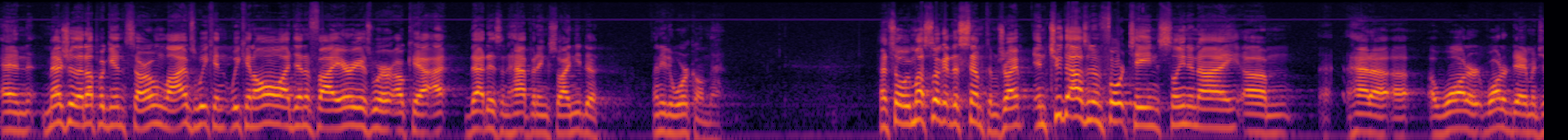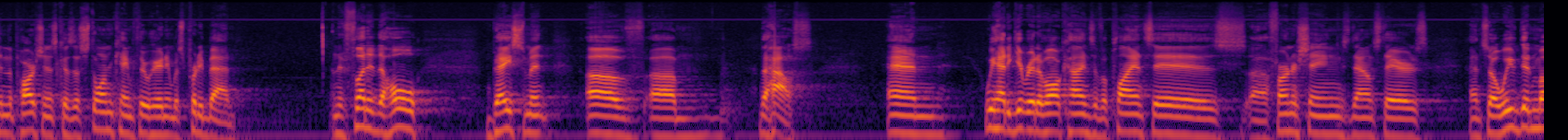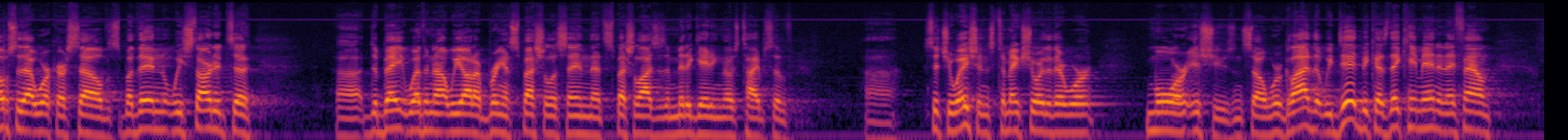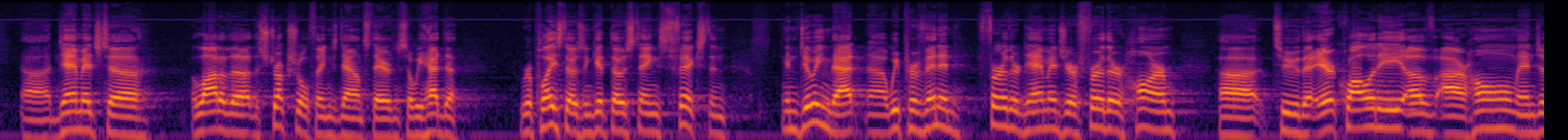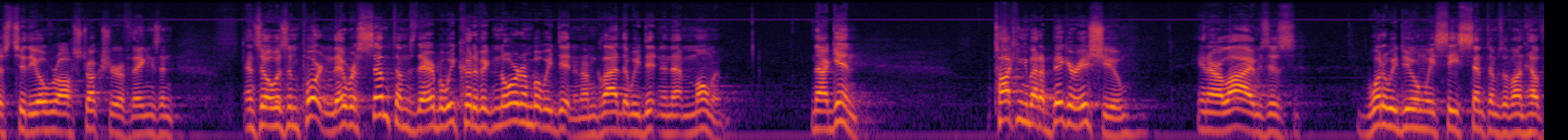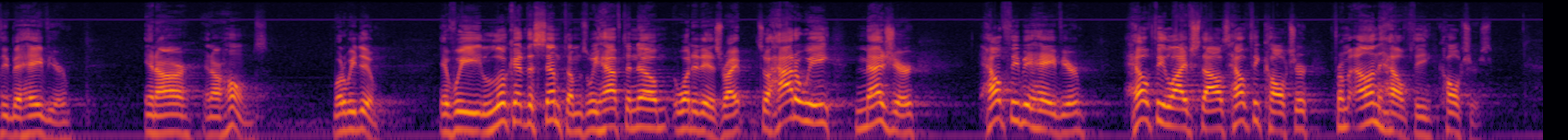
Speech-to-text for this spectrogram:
and measure that up against our own lives, we can, we can all identify areas where, okay, I, that isn't happening, so I need, to, I need to work on that. And so we must look at the symptoms, right? In 2014, Selena and I um, had a, a, a, water, water damage in the parsonage because a storm came through here and it was pretty bad. And it flooded the whole basement of um, the house. And we had to get rid of all kinds of appliances, uh, furnishings downstairs. And so we did most of that work ourselves. But then we started to uh, debate whether or not we ought to bring a specialist in that specializes in mitigating those types of uh, situations to make sure that there weren't more issues. And so we're glad that we did because they came in and they found uh, damage to a lot of the, the structural things downstairs. And so we had to replace those and get those things fixed. And in doing that, uh, we prevented further damage or further harm uh, to the air quality of our home and just to the overall structure of things. And, and so it was important. There were symptoms there, but we could have ignored them, but we didn't. And I'm glad that we didn't in that moment. Now, again, talking about a bigger issue in our lives is what do we do when we see symptoms of unhealthy behavior in our, in our homes? What do we do? If we look at the symptoms, we have to know what it is, right? So, how do we measure healthy behavior healthy lifestyles, healthy culture from unhealthy cultures?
